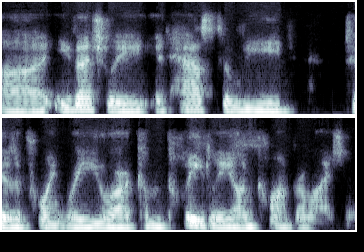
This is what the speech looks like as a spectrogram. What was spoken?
Uh, eventually, it has to lead to the point where you are completely uncompromising.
